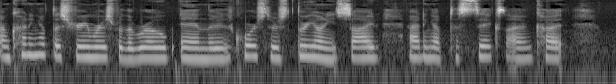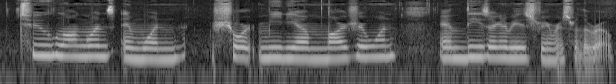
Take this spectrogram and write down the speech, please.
I'm cutting out the streamers for the rope. and of course there's three on each side, adding up to six. I cut two long ones and one short, medium, larger one. And these are going to be the streamers for the robe.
